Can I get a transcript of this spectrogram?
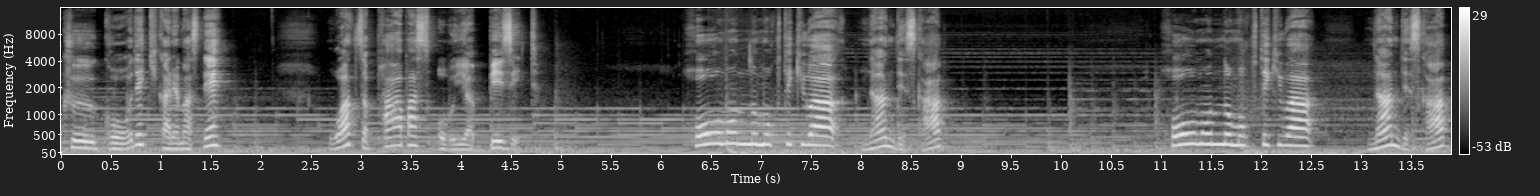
空港で聞かれますね。What's the purpose of your visit? 訪問の目的は何ですか？訪問の目的は何ですか？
